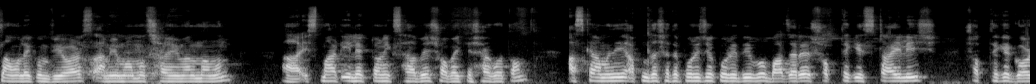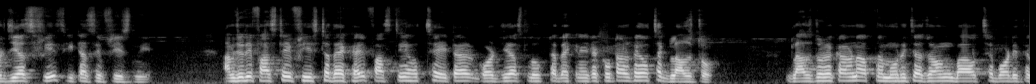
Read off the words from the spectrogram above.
আসসালামু আলাইকুম ভিউয়ার্স, আমি মোহাম্মদ শাহিম আল মামুন স্মার্ট ইলেকট্রনিক্স হাবে সবাইকে স্বাগতম। আজকে আমি আপনাদের সাথে পরিচয় করে দিব বাজারের সব থেকে স্টাইলিশ সব থেকে গর্জিয়াস ফ্রিজ হিটাসি ফ্রিজ নিয়ে। আমি যদি ফার্স্টে এই ফ্রিজটা দেখাই ফার্স্টে হচ্ছে এটার গর্জিয়াস লুকটা দেখেন, এটা টোটালটাই হচ্ছে গ্লাস ডোর গ্লাস ডোরের কারণে আপনার মরিচা জং বা হচ্ছে বডিতে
